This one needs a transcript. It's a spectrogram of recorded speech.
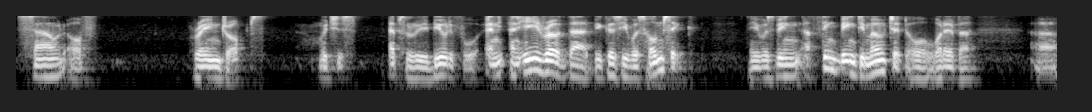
sound of raindrops, which is absolutely beautiful. And, and he wrote that because he was homesick. He was being, I think, being demoted or whatever uh,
